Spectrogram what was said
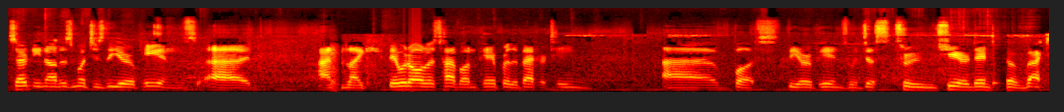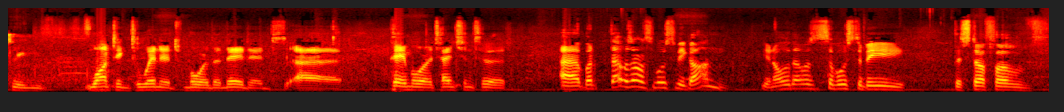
Certainly not as much as the Europeans. Uh, and like they would always have on paper the better team. Uh, but the Europeans would just through sheer dint of actually wanting to win it more than they did, pay more attention to it. Uh, but that was all supposed to be gone. You know, that was supposed to be the stuff of,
